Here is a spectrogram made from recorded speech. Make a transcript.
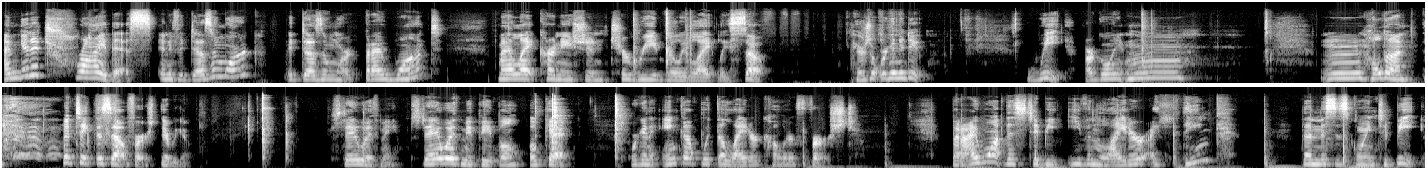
I'm gonna try this, and if it doesn't work, it doesn't work. But I want my light carnation to read really lightly. So here's what we're gonna do. We are going, mm, mm, hold on. Take this out first. There we go. Stay with me. Stay with me, people. Okay. We're going to ink up with the lighter color first. But I want this to be even lighter, I think, than this is going to be.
